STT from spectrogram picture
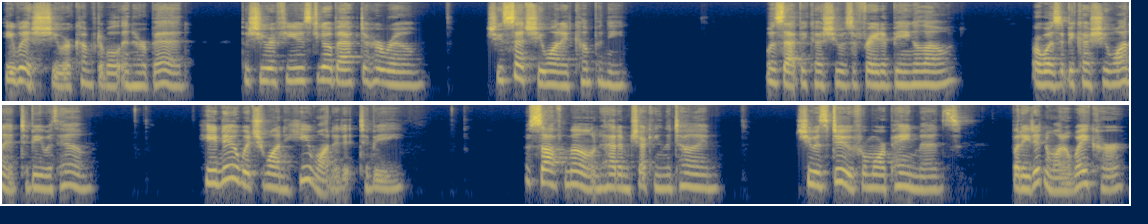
He wished she were comfortable in her bed, but she refused to go back to her room. She said she wanted company. Was that because she was afraid of being alone? Or was it because she wanted to be with him? He knew which one he wanted it to be. A soft moan had him checking the time. She was due for more pain meds, but he didn't want to wake her,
